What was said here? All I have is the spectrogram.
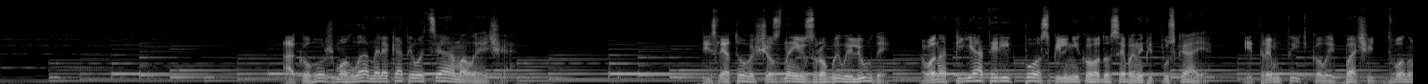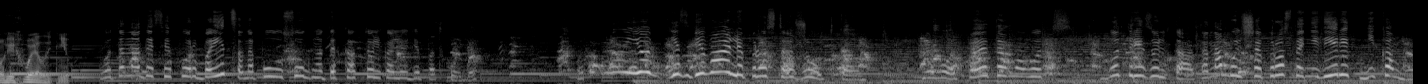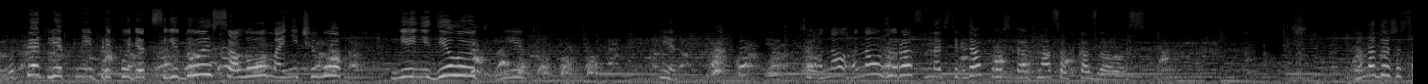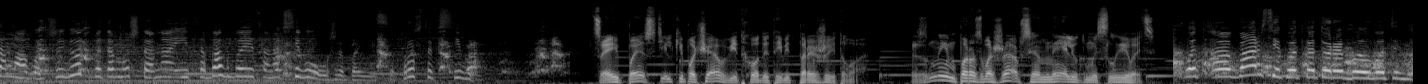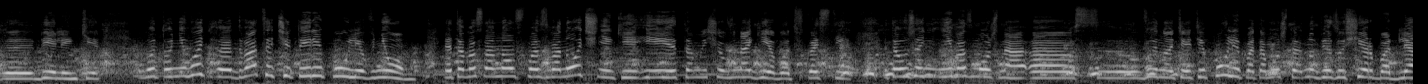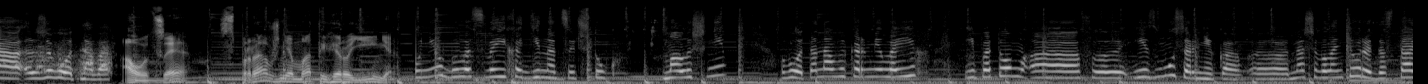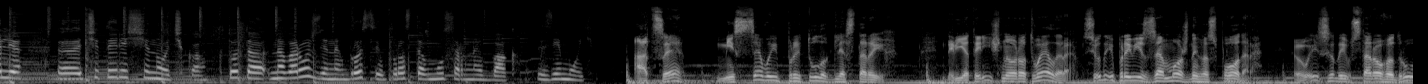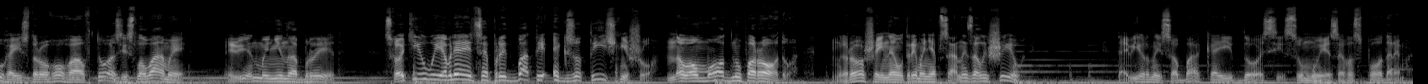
А кого ж могла налякати оця малеча? Після того, що з нею зробили люди, вона п'ятий рік поспіль нікого до себе не підпускає і тремтить, коли бачить двоногих велетнів. Вот она до сих пор боится на полусогнутых, как только люди подходят. Вот. Ну, ее избивали просто жутко. И вот, поэтому вот, вот результат. Она больше просто не верит никому. Вот пять лет к ней приходят с едой, с соломой, ничего ей не делают. И нет. И все, она, она уже раз и навсегда просто от нас отказалась. Она даже сама вот живет, потому что она и собак боится, она всего уже боится, просто всего. Цей пес тільки почав відходити від пережитого. З ним порозважався нелюд мисливець. Вот э, Барсик, вот который был вот э, беленький, вот у него э, 24 пули в нем. Это в основном в позвоночнике и там еще в ноге, вот в кости. Это уже невозможно э, с- вынуть эти пули, потому что, ну, без ущерба для животного. А оце справжня мати героїня. У нее было своих 11 штук малышни. Вот, она выкормила их. И потом а, в- из мусорника э, наши волонтеры достали э, 4 щеночка. Кто-то новорожденных бросил просто в мусорный бак зимой. А це місцевий притулок для старих. Дев'ятирічного Ротвелера сюди привіз заможний господар. Висадив старого друга із дорогого авто зі словами Він мені набрид. Схотів, виявляється, придбати екзотичнішу, новомодну породу. Грошей на утримання пса не залишив. Та вірний собака і досі сумує за господарем.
